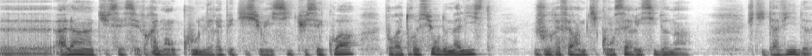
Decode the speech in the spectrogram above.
euh, Alain, tu sais, c'est vraiment cool les répétitions ici, tu sais quoi? Pour être sûr de ma liste, je voudrais faire un petit concert ici demain. Je dis, David,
